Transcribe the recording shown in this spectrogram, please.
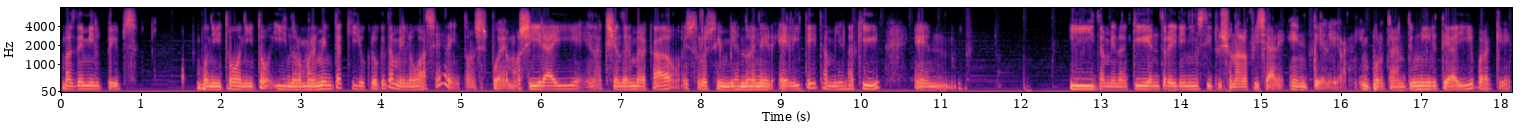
más de mil pips, bonito, bonito. Y normalmente aquí yo creo que también lo va a hacer. Entonces podemos ir ahí en la acción del mercado. Esto lo estoy viendo en el Elite y también aquí en y también aquí en Trading Institucional Oficial en Telegram. Importante unirte ahí para que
